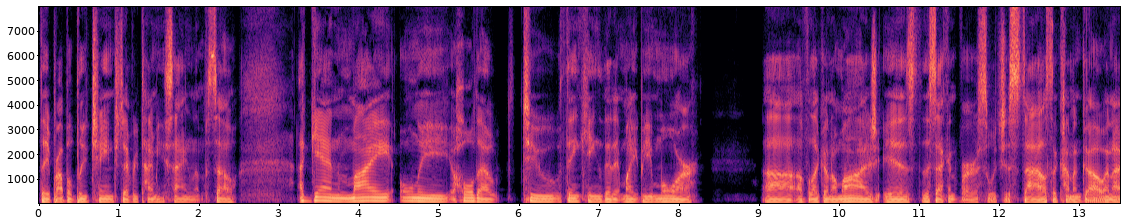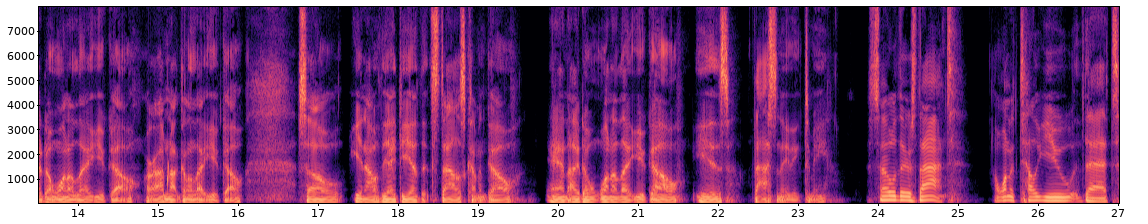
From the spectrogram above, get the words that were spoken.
they probably changed every time he sang them. So, again, my only holdout to thinking that it might be more uh, of like an homage is the second verse, which is styles that come and go, and I don't want to let you go, or I'm not going to let you go. So, you know, the idea that styles come and go and I don't want to let you go is fascinating to me. So there's that. I want to tell you that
